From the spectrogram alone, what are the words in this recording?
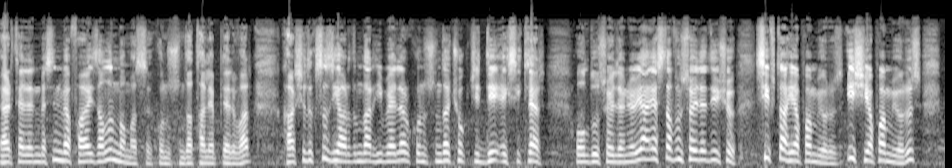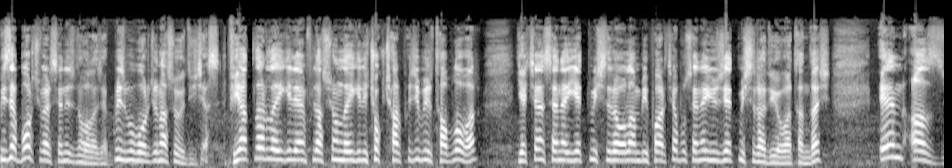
ertelenmesinin ve faiz alınmaması konusunda talepleri var. Karşılıksız yardımlar, hibeler konusunda çok ciddi eksikler olduğu söyleniyor. Yani esnafın söylediği şu, siftah yapamıyoruz, iş yapamıyoruz. Bize borç verseniz ne olacak? Biz bu borcu nasıl ödeyeceğiz? Fiyatlarla ilgili, enflasyonla ilgili çok çarpıcı bir tablo var. Geçen sene 70 lira olan bir parça bu sene 170 lira diyor vatandaş en az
